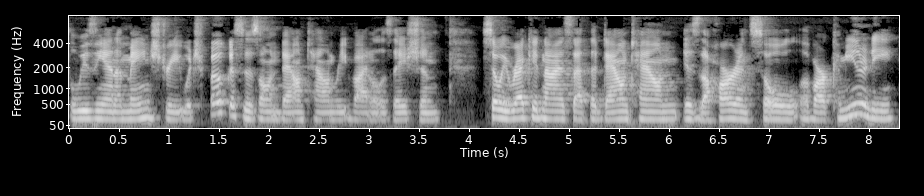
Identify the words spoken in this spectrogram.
Louisiana Main Street which focuses on downtown revitalization so we recognize that the downtown is the heart and soul of our community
